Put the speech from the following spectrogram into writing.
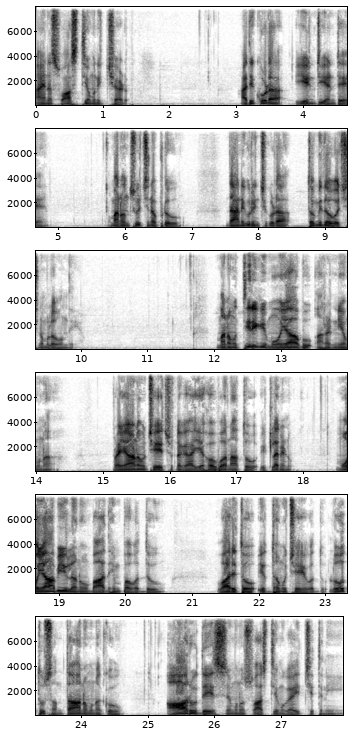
ఆయన స్వాస్థ్యమునిచ్చాడు. అది కూడా ఏంటి అంటే మనం చూచినప్పుడు దాని గురించి కూడా తొమ్మిదో వచనంలో ఉంది. మనము తిరిగి మోయాబు అరణ్యమున ప్రయాణం చేయుచుండగా యహోవా నాతో ఇట్లనెను మోయాబీయులను బాధింపవద్దు వారితో యుద్ధము చేయవద్దు లోతు సంతానమునకు ఆరు దేశమును స్వాస్థ్యముగా ఇచ్చితిని.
